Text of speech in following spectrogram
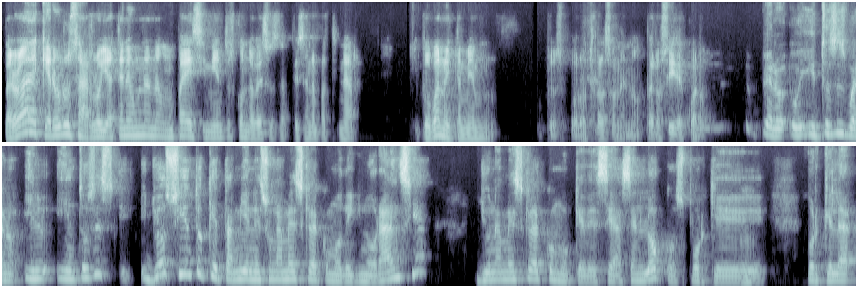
Pero a la hora de querer usarlo, ya tener un padecimiento es cuando a veces empiezan a patinar. Y pues bueno, y también pues por otras razones, ¿no? Pero sí, de acuerdo. Pero entonces, bueno, y, y entonces yo siento que también es una mezcla como de ignorancia y una mezcla como que de se hacen locos, porque, porque la,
